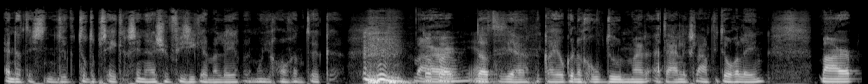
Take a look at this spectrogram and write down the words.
En dat is natuurlijk tot op zekere zin, als je fysiek helemaal leeg bent, moet je gewoon gaan tukken. maar wel, ja. dat, ja, dat kan je ook in een groep doen, maar uiteindelijk slaap je toch alleen. Maar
